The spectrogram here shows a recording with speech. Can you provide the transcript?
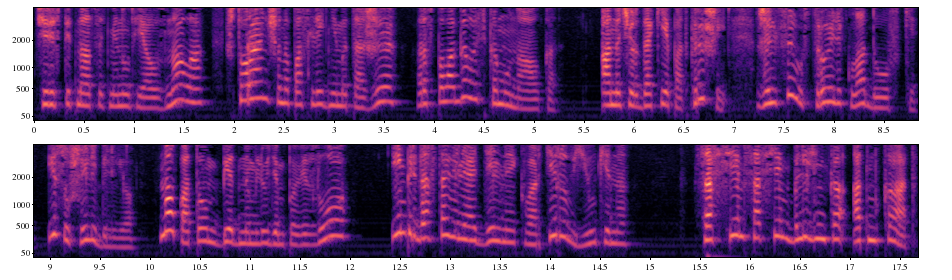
Через 15 минут я узнала, что раньше на последнем этаже располагалась коммуналка, а на чердаке под крышей жильцы устроили кладовки и сушили белье. Но потом бедным людям повезло, им предоставили отдельные квартиры в Юкино. Совсем-совсем близенько от МКАД.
